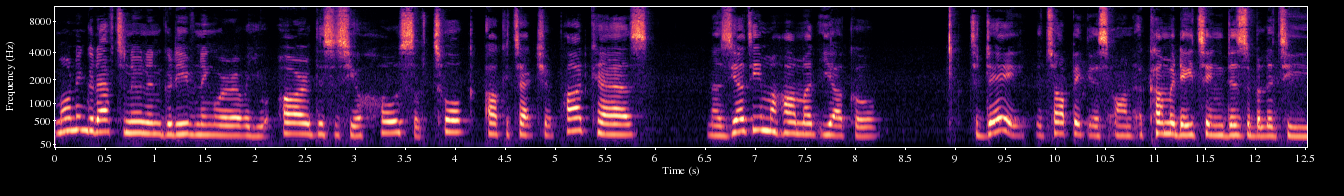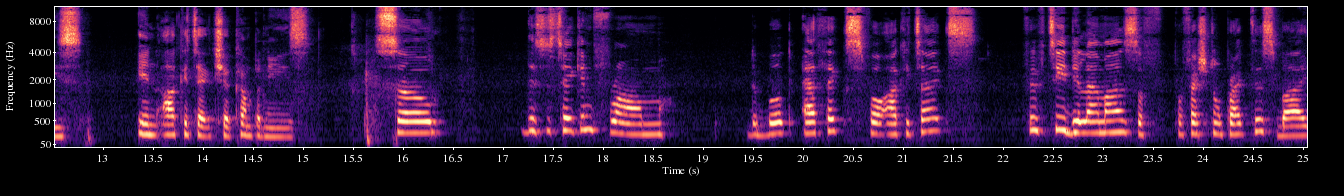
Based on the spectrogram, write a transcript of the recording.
morning, good afternoon, and good evening, wherever you are. This is your host of Talk Architecture Podcast, Naziati Muhammad Yaqub. Today, the topic is on accommodating disabilities in architecture companies. So, this is taken from the book Ethics for Architects 50 Dilemmas of Professional Practice by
